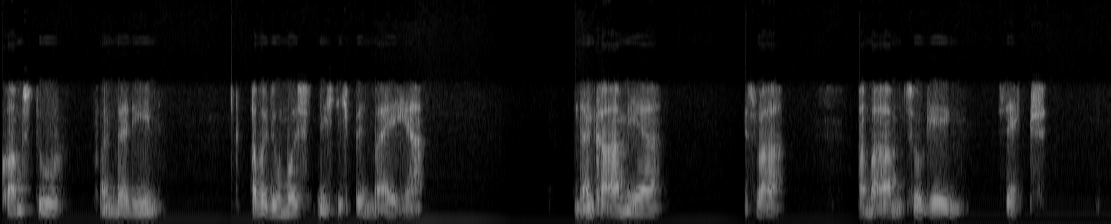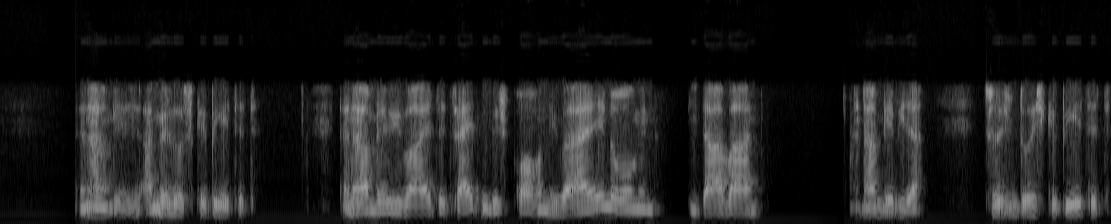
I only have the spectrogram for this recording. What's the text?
kommst du von Berlin. Aber du musst nicht, ich bin bei ihr. Und dann kam er, es war am Abend so gegen sechs. Dann haben wir den Angelus gebetet. Dann haben wir über alte Zeiten gesprochen, über Erinnerungen, die da waren. Dann haben wir wieder zwischendurch gebetet.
